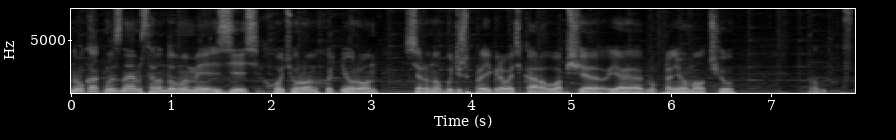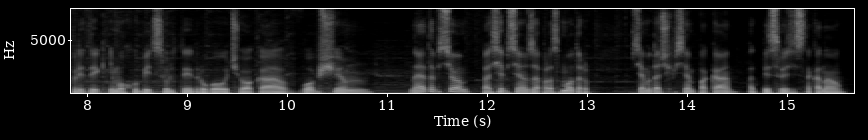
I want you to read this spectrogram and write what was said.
Ну, как мы знаем, с рандомами здесь хоть урон, хоть не урон, все равно будешь проигрывать. Карл вообще, я ну, про него молчу. Впритык не мог убить с ульты другого чувака. В общем, на это все. Спасибо всем за просмотр. Всем удачи, всем пока. Подписывайтесь на канал.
